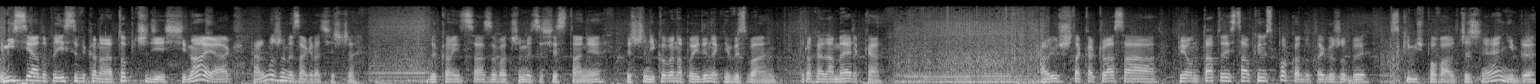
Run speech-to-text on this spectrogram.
Misja do playlisty wykonana, top 30, no jak? Ale możemy zagrać jeszcze do końca, zobaczymy co się stanie. Jeszcze nikogo na pojedynek nie wysłałem. Trochę lamerka. Ale już taka klasa piąta to jest całkiem spoko do tego, żeby z kimś powalczyć, nie? Niby.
